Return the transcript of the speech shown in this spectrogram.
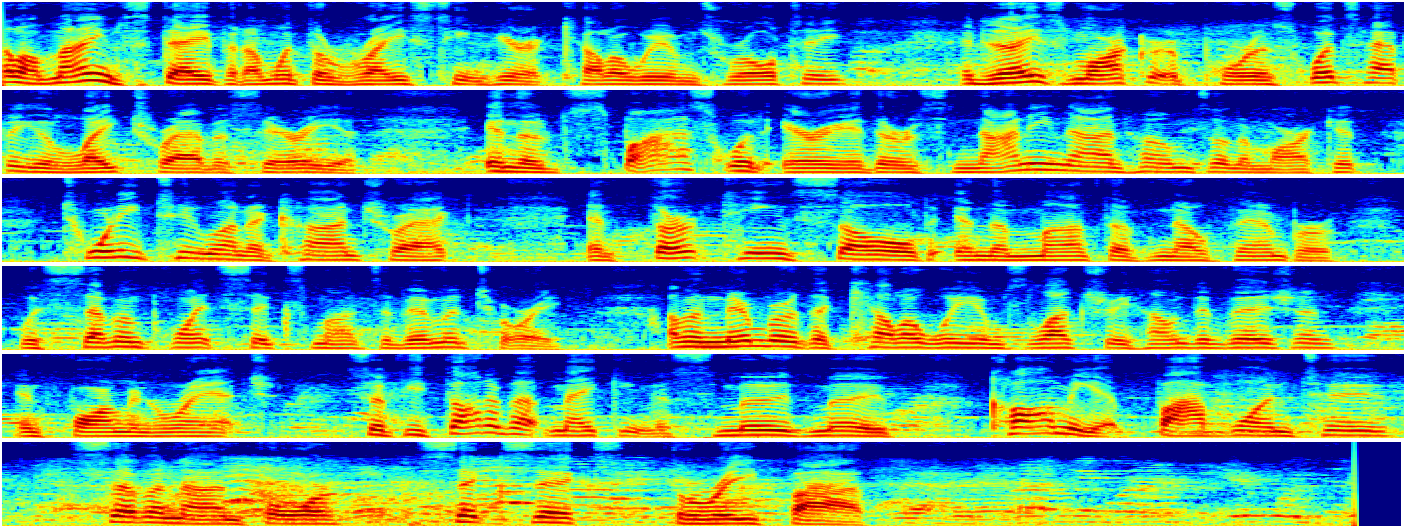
Hello, my name's David. I'm with the Raesz team here at Keller Williams Realty. And today's market report is what's happening in the Lake Travis area. In the Spicewood area, there's 99 homes on the market, 22 under contract, and 13 sold in the month of November with 7.6 months of inventory. I'm a member of the Keller Williams Luxury Home Division and Farm and Ranch. So if you thought about making a smooth move, call me at 512 794 6635.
